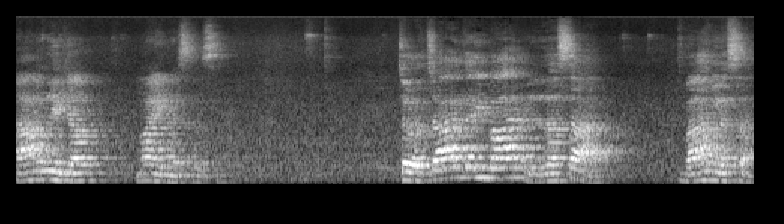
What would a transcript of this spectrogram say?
આ લઈ જાઓ. માઇનસ થશે. ચલો 4 તરી 12 લસા. 12 લસા.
